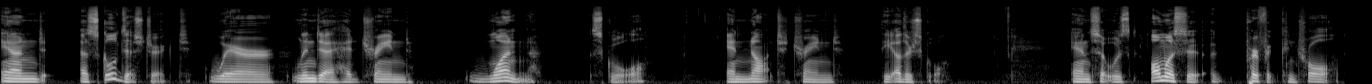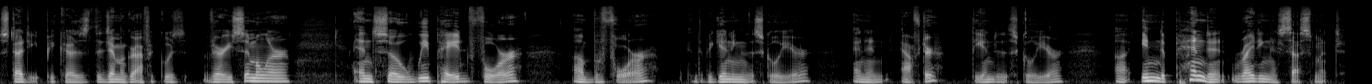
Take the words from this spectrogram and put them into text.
and a school district where Linda had trained one school and not trained the other school. And so it was almost a, a perfect control study because the demographic was very similar. And so we paid for uh, before, at the beginning of the school year, and then after, the end of the school year, uh, independent writing assessment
